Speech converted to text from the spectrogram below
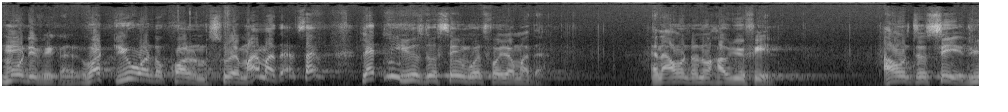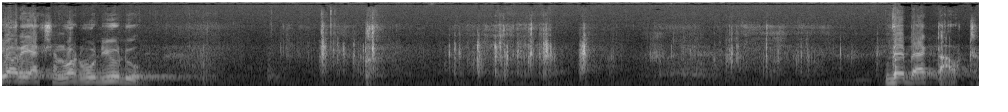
more difficult. What you want to call swear my mother, sir, let me use those same words for your mother. And I want to know how you feel. I want to see your reaction. What would you do? They backed out.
